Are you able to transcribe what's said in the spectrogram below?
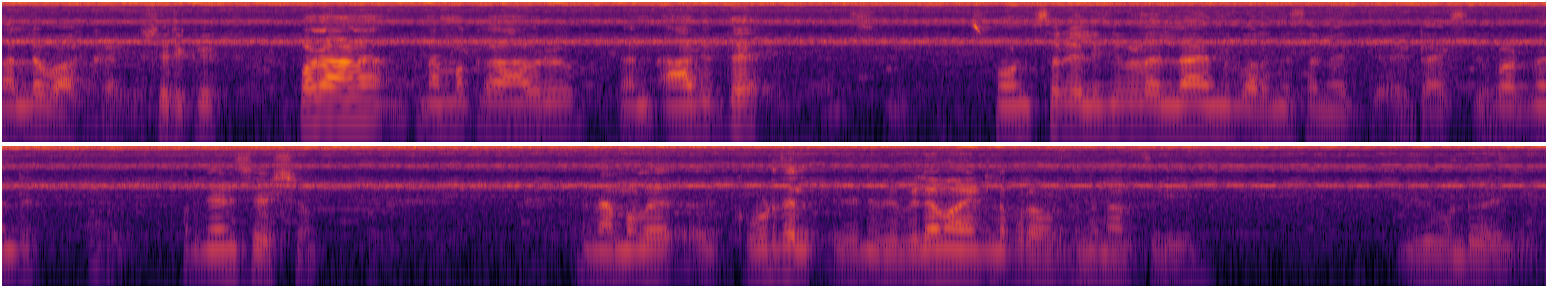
നല്ല വാക്കായി. ശരിക്ക് അപ്പോഴാണ് നമുക്ക് ആ ഒരു ആദ്യത്തെ സ്പോൺസർ എലിജിബിൾ അല്ല എന്ന് പറഞ്ഞ സമയത്ത് ടാക്സ് ഡിപ്പാർട്ട്മെന്റ് പറഞ്ഞതിന് ശേഷം നമ്മൾ കൂടുതൽ ഇതിന് വിപുലമായിട്ടുള്ള പ്രവർത്തനം നടത്തുകയും ഇത് കൊണ്ടുവരും ചെയ്യും.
